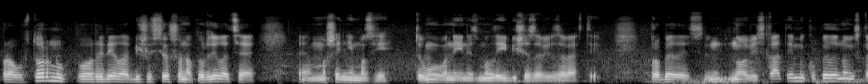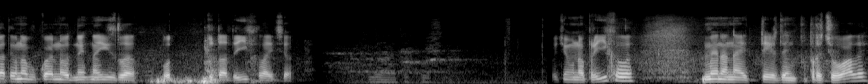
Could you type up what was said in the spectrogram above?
праву сторону, повредила більше всього, що вона повредила, це е, машинні мозги. Тому вони не змогли її більше завести. Пробили нові скати, ми купили нові скати, вона буквально одних наїздила, от туди доїхала і все. Потім вона приїхала, ми на неї тиждень попрацювали,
